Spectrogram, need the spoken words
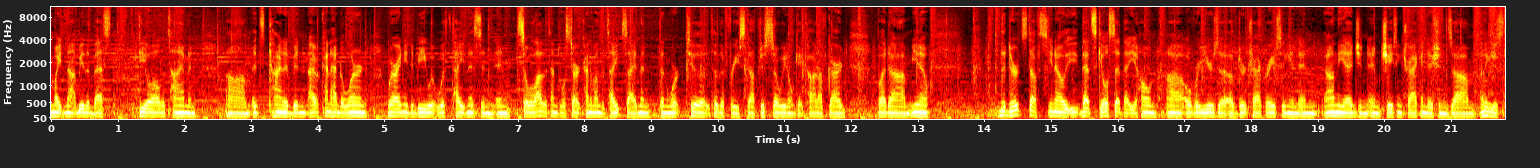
might not be the best deal all the time. And um, it's kind of been, I've kind of had to learn where I need to be with, with tightness. And, and so a lot of the times we'll start kind of on the tight side and then, then work to, to the free stuff just so we don't get caught off guard. But, um, you know, the dirt stuff's you know that skill set that you hone uh, over years of dirt track racing and, and on the edge and, and chasing track conditions. Um, I think just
